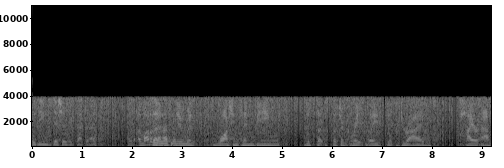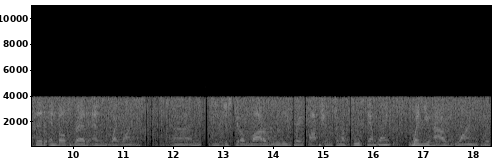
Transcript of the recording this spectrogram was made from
cuisines, dishes, etc. A lot of that has to do with Washington being just su- such a great place that drives higher acid in both red and white wine. Uh, and you just get a lot of really great options from a food standpoint when you have wines with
